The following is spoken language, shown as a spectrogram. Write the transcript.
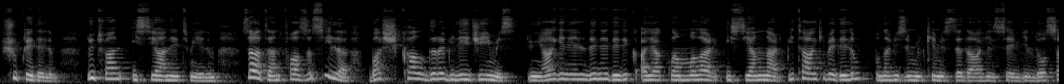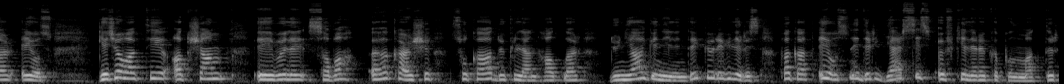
Şükredelim. Lütfen isyan etmeyelim. Zaten fazlasıyla baş kaldırabileceğimiz dünya genelinde ne dedik ayaklanmalar, isyanlar bir takip edelim. Buna bizim ülkemizde dahil sevgili dostlar. EOS Gece vakti, akşam e, böyle sabaha karşı sokağa dökülen halklar dünya genelinde görebiliriz. Fakat EOS nedir? Yersiz öfkelere kapılmaktır.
